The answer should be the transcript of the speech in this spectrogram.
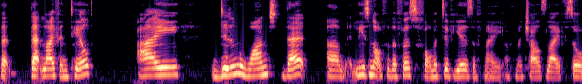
that that life entailed, I didn't want that um, at least not for the first formative years of my of my child's life. So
